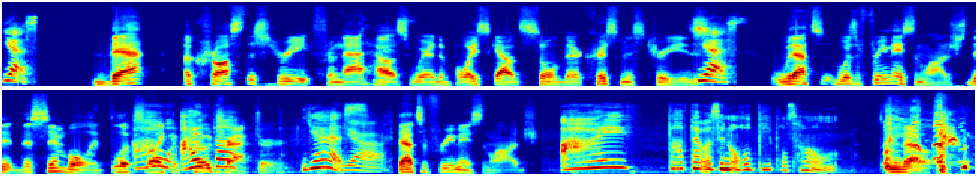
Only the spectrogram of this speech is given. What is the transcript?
yes. That across the street from that house where the Boy Scouts sold their Christmas trees. Yes. That's was a Freemason lodge. The the symbol it looks Oh, like a I thought- protractor. Yes. yeah. That's a Freemason lodge. I thought that was an old people's home. No,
